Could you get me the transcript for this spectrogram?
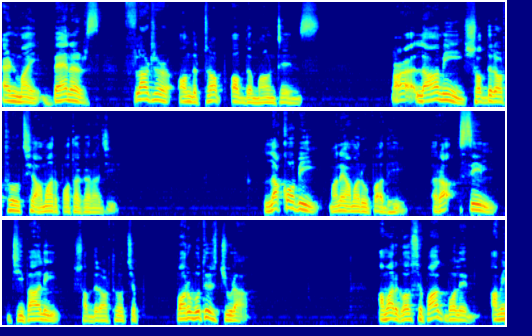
and my banners flutter on the top of the mountains. লামি শব্দের অর্থ হচ্ছে আমার পতাকারাজি লাকবি মানে আমার উপাধি। রাসিল জিবালি শব্দের অর্থ হচ্ছে পর্বতের চূড়া। আমার গসে পাক বলেন আমি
